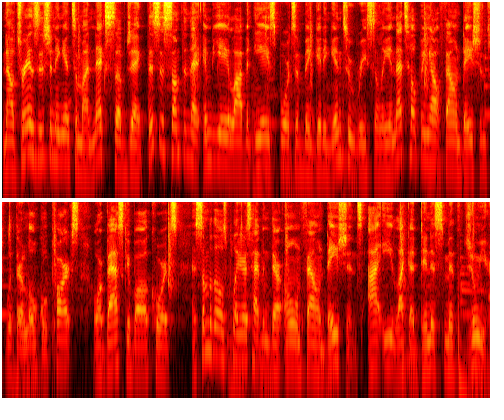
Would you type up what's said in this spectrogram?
Now transitioning into my next subject, this is something that NBA Live and EA Sports have been getting into recently and that's helping out foundations with their local parks or basketball courts and some of those players having their own foundations, i.e. like a Dennis Smith Jr.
